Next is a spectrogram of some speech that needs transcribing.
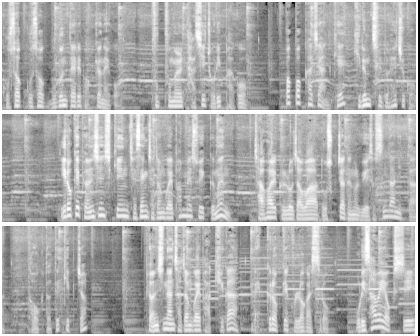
구석구석 묵은 때를 벗겨내고 부품을 다시 조립하고 뻑뻑하지 않게 기름칠도 해주고 이렇게 변신시킨 재생 자전거의 판매 수익금은 자활 근로자와 노숙자 등을 위해서 쓴다니까 더욱더 뜻깊죠? 변신한 자전거의 바퀴가 매끄럽게 굴러갈수록 우리 사회 역시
